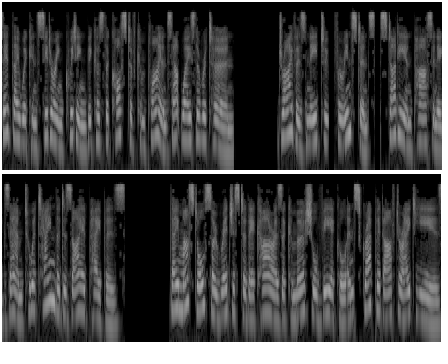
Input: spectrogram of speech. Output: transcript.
said they were considering quitting because the cost of compliance outweighs the return. Drivers need to, for instance, study and pass an exam to attain the desired papers. They must also register their car as a commercial vehicle and scrap it after eight years.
